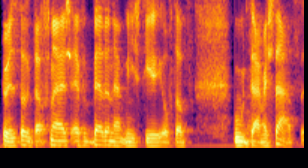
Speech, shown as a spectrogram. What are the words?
punt dat ik dacht van nou eens even bellen naar het ministerie of dat, hoe het daarmee staat.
